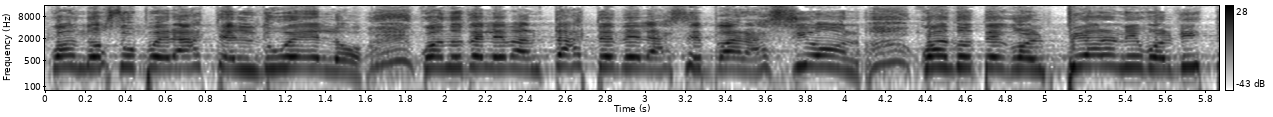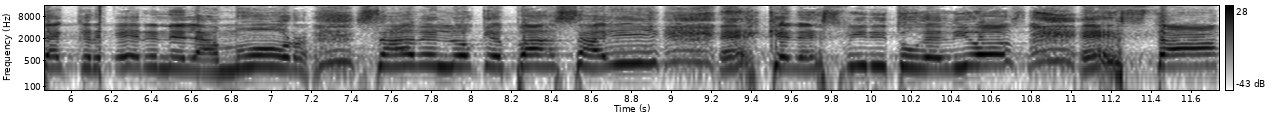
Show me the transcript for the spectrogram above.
Cuando superaste el duelo, cuando te levantaste de la separación, cuando te golpearon y volviste a creer en el amor. ¿Saben lo que pasa ahí? Es que el Espíritu de Dios está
